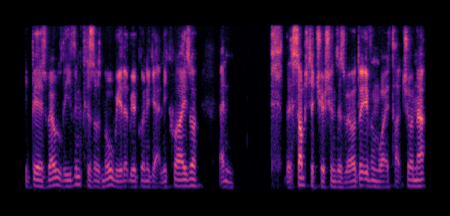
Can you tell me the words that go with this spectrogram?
you'd be as well leaving because there's no way that we're going to get an equaliser. And the substitutions as well. I don't even want to touch on that.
